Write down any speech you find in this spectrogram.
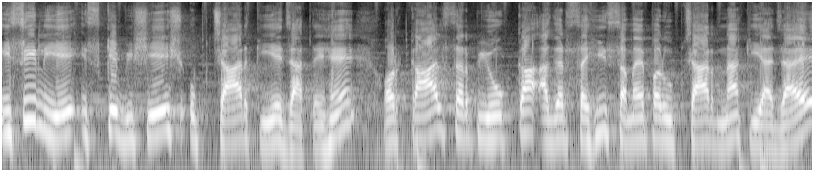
इसीलिए इसके विशेष उपचार किए जाते हैं और काल सर्पयोग का अगर सही समय पर उपचार ना किया जाए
